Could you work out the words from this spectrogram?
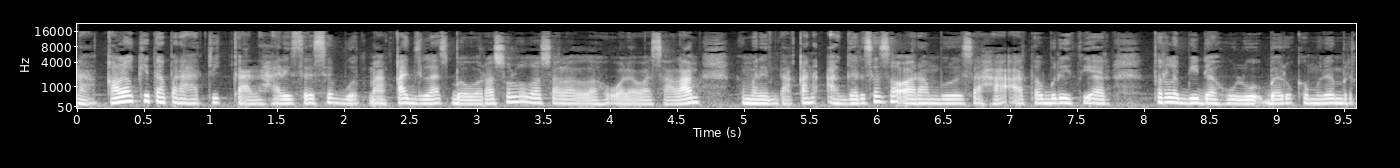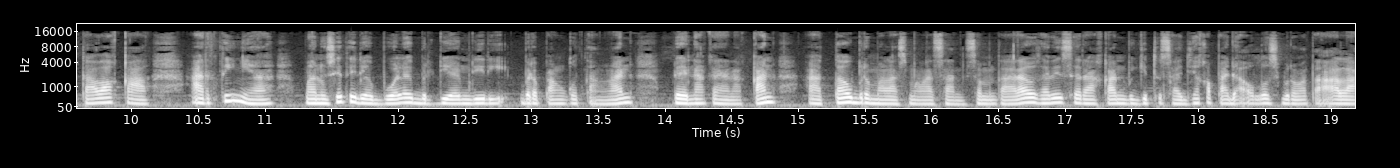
Nah, kalau kita perhatikan hadis tersebut, maka jelas bahwa Rasulullah Shallallahu Alaihi Wasallam memerintahkan agar seseorang berusaha atau berikhtiar terlebih dahulu, baru kemudian bertawakal. Artinya, manusia tidak boleh berdiam diri, berpangku tangan, berenak-enakan, atau bermalas-malasan. Sementara usaha diserahkan begitu saja kepada Allah Subhanahu Wa Taala.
